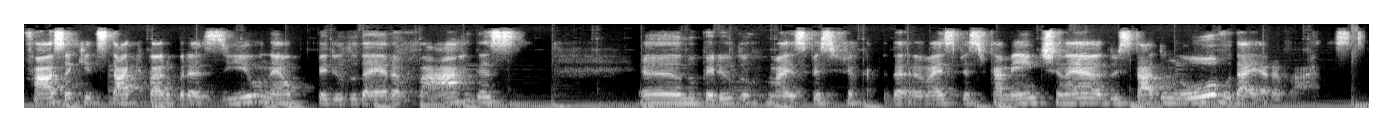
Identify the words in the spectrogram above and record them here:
Faço aqui destaque para o Brasil, né, o período da Era Vargas, uh, no período mais, mais especificamente né, do Estado Novo da Era Vargas.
